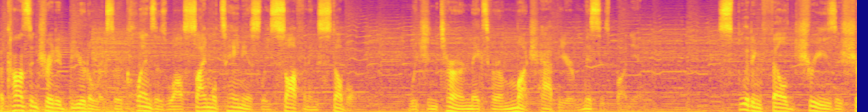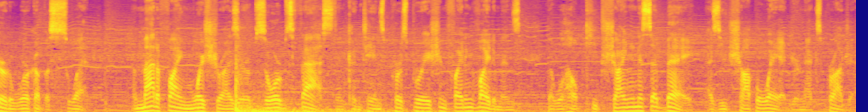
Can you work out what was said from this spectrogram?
a concentrated beard elixir cleanses while simultaneously softening stubble, which in turn makes for a much happier Mrs. Bunyan. Splitting felled trees is sure to work up a sweat. A mattifying moisturizer absorbs fast and contains perspiration fighting vitamins that will help keep shininess at bay as you chop away at your next project.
